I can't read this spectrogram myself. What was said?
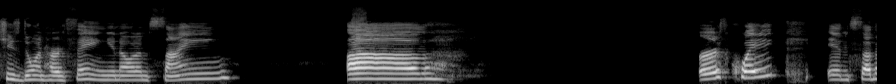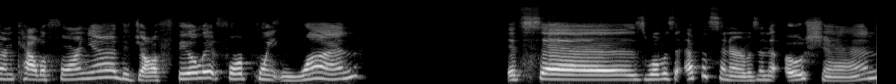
She's doing her thing, you know what I'm saying? Um earthquake in Southern California. Did y'all feel it? 4.1. It says, what was the epicenter? It was in the ocean.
